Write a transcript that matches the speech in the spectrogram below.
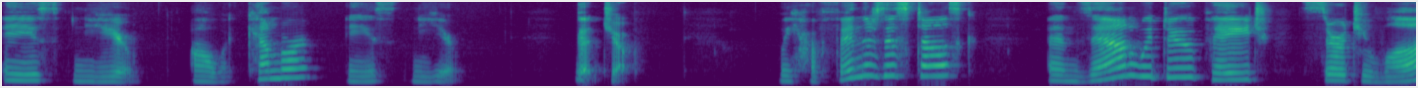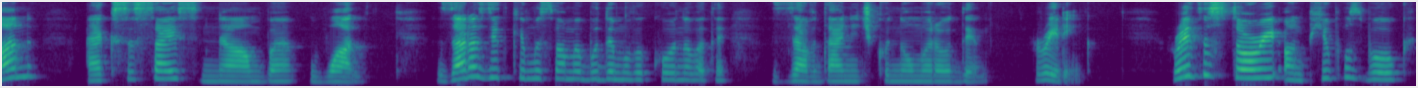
is new. Our camera is new. Good job. We have finished this task and then we do page 31, exercise number 1. Зараз, дітки, ми з вами будемо виконувати завданнячко номер 1. Reading. Read the story on pupil's book,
